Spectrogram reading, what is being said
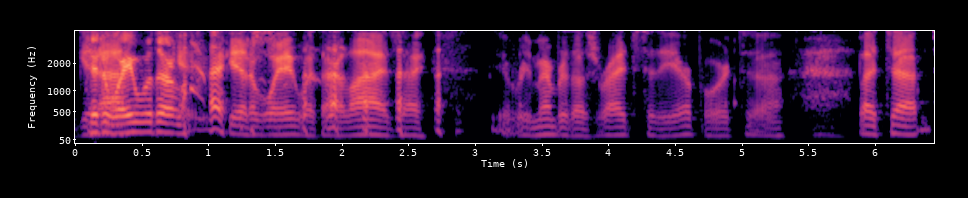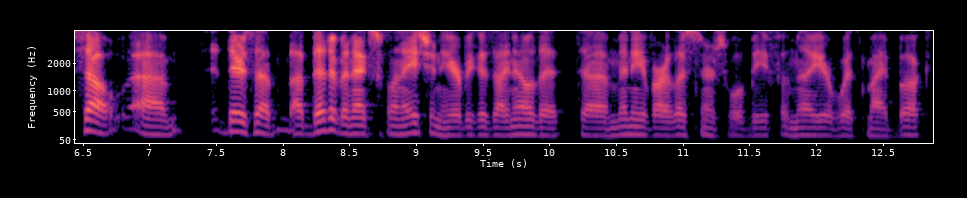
Get away with our get, lives. Get away with our lives. I remember those rides to the airport. Uh, but uh, so um, there's a, a bit of an explanation here because I know that uh, many of our listeners will be familiar with my book,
